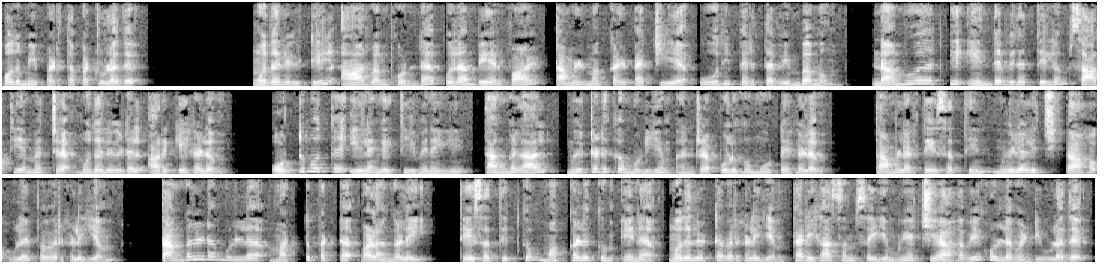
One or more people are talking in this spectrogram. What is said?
பொதுமைப்படுத்தப்பட்டுள்ளது. முதலீட்டில் ஆர்வம் கொண்ட புலம்பெயர் வாழ் தமிழ் மக்கள் பற்றிய ஊதிப்பெருத்த பிம்பமும் நம்புவதற்கு எந்த விதத்திலும் சாத்தியமற்ற முதலீடல் அறிக்கைகளும் ஒட்டுமொத்த இலங்கை தீவினையை தங்களால் மீட்டெடுக்க முடியும் என்ற புழுகு மூட்டைகளும் தமிழர் தேசத்தின் மீளெழுச்சிக்காக உழைப்பவர்களையும் தங்களிடமுள்ள மட்டுப்பட்ட வளங்களை தேசத்திற்கும் மக்களுக்கும் என முதலிட்டவர்களையும் பரிகாசம் செய்யும் முயற்சியாகவே கொள்ள வேண்டியுள்ளது.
